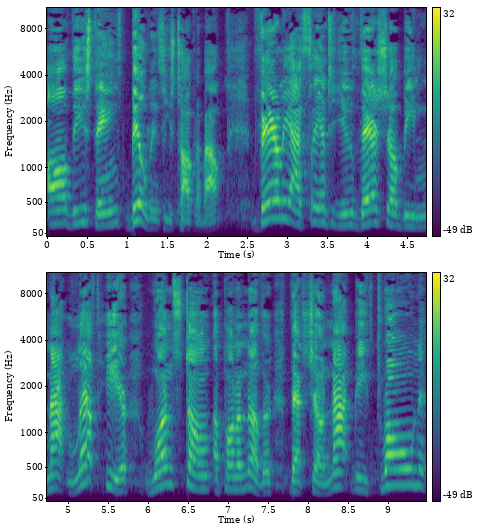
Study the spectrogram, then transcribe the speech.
all these things, buildings he's talking about? Verily I say unto you, there shall be not left here one stone upon another that shall not be thrown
